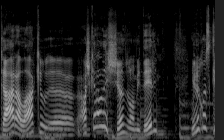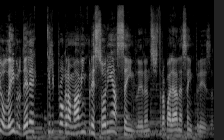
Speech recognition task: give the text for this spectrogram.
cara lá, que uh, acho que era Alexandre o nome dele. E a única coisa que eu lembro dele é que ele programava impressora em Assembler antes de trabalhar nessa empresa.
